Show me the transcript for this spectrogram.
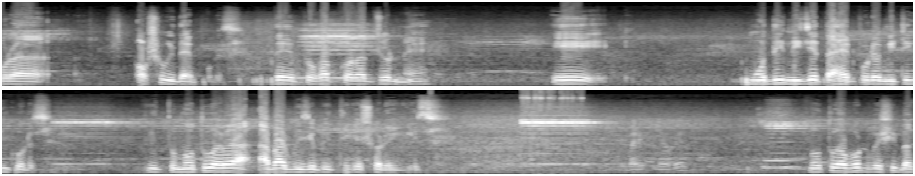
ওরা অসুবিধায় পড়েছে। প্রভাব করার জন্যে এ মোদি নিজে তাহেরপুরে মিটিং করেছে কিন্তু মতুয়ারা আবার বিজেপির থেকে সরে গিয়েছে। মতুয়া ভোট বেশিরভাগ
